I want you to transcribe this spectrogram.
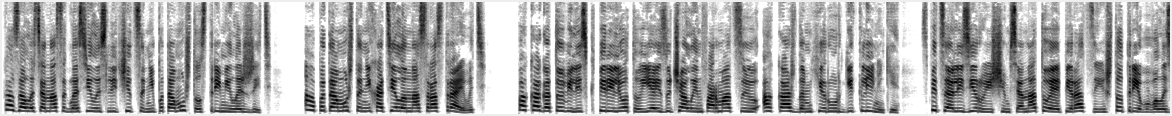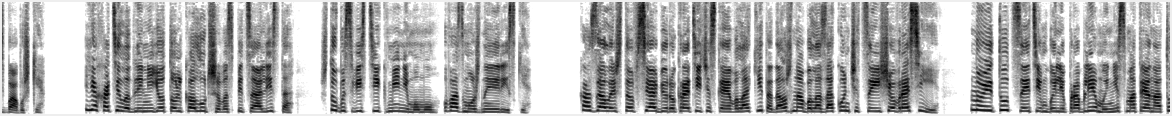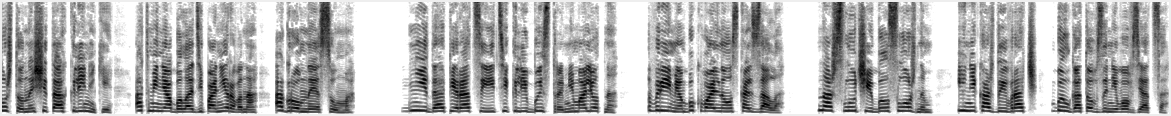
Казалось, она согласилась лечиться не потому, что стремилась жить, а потому что не хотела нас расстраивать. Пока готовились к перелету, я изучала информацию о каждом хирурге клиники, специализирующемся на той операции, что требовалось бабушке. Я хотела для нее только лучшего специалиста – чтобы свести к минимуму возможные риски. Казалось, что вся бюрократическая волокита должна была закончиться еще в России. Но и тут с этим были проблемы, несмотря на то, что на счетах клиники от меня была депонирована огромная сумма. Дни до операции текли быстро, мимолетно. Время буквально ускользало. Наш случай был сложным, и не каждый врач был готов за него взяться.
